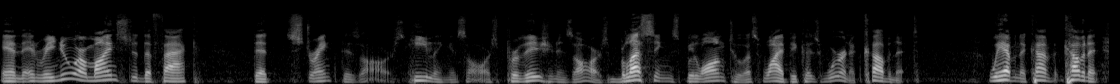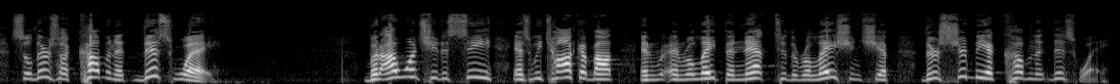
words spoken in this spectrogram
and, and renew our minds to the fact that strength is ours, healing is ours, provision is ours, blessings belong to us. Why? Because we're in a covenant. We have a covenant. So there's a covenant this way. But I want you to see, as we talk about and, and relate the net to the relationship, there should be a covenant this way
